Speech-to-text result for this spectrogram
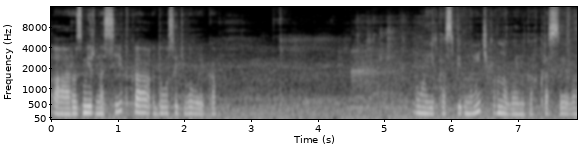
а розмірна сітка досить велика. Ой, яка спідничка в новинках красива.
